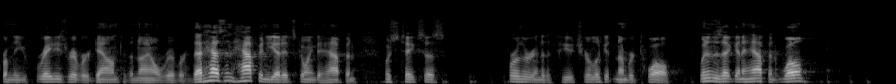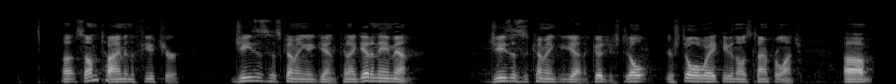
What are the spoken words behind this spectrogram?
from the Euphrates River down to the Nile River. That hasn't happened yet. It's going to happen, which takes us further into the future. Look at number 12. When is that going to happen? Well, uh, sometime in the future, Jesus is coming again. Can I get an amen? Jesus is coming again. Good. You're still, you're still awake even though it's time for lunch. Um,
